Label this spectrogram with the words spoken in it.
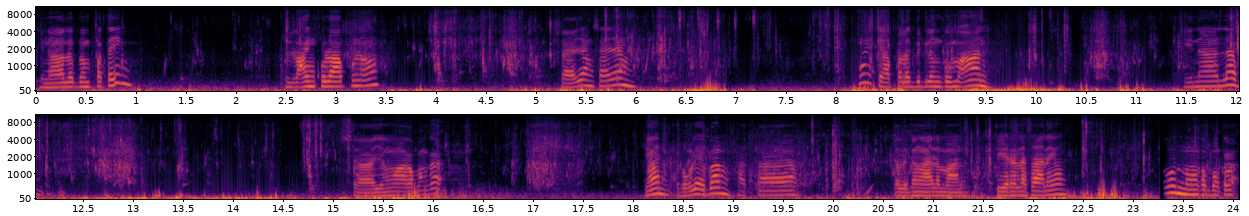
Hinalab ng pating. Ang laking kulapo na oh. Sayang, sayang. Ay, kaya pala biglang gumaan. Hinalab. Sayang mga kabangka. Yan, abang abang. At ah, talaga nga naman, pira na sana yun. Yun mga kabangka,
